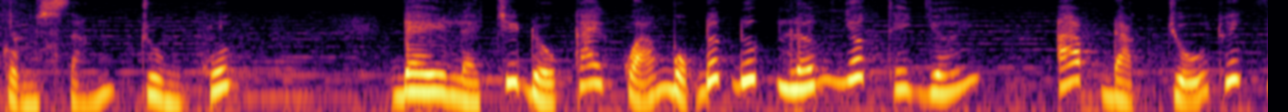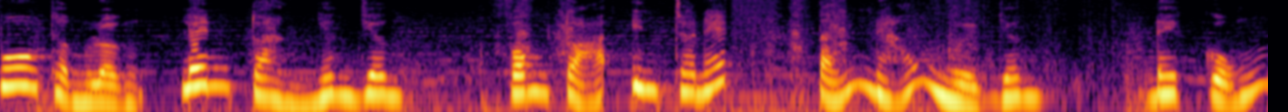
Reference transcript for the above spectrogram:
Cộng sản Trung Quốc. Đây là chế độ cai quản một đất nước lớn nhất thế giới, áp đặt chủ thuyết vô thần luận lên toàn nhân dân, phong tỏa Internet, tẩy não người dân. Đây cũng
